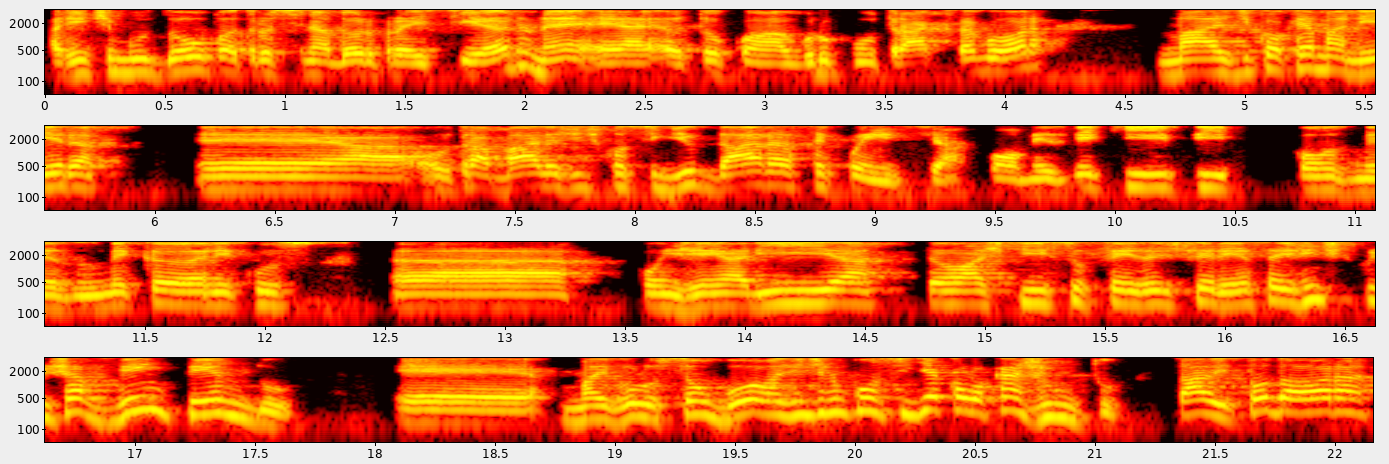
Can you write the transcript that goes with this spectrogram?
A gente mudou o patrocinador para esse ano, né? É, eu estou com o grupo Ultrax agora, mas de qualquer maneira, é, o trabalho a gente conseguiu dar a sequência com a mesma equipe, com os mesmos mecânicos, uh, com engenharia. Então, acho que isso fez a diferença e a gente já vem tendo é, uma evolução boa, mas a gente não conseguia colocar junto, sabe? Toda hora,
